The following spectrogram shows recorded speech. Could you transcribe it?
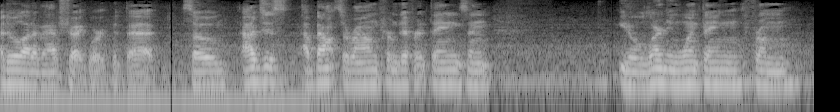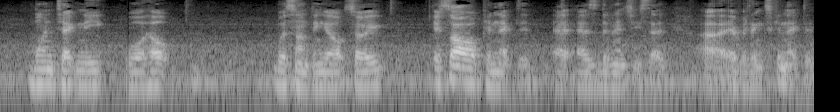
I do a lot of abstract work with that. So I just I bounce around from different things and you know learning one thing from one technique will help with something else. So it, it's all connected, as Da Vinci said. Uh, everything's connected.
